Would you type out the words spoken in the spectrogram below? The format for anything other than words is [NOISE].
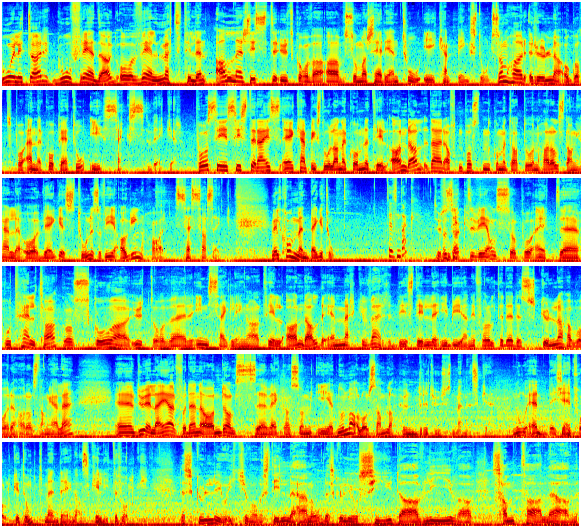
Gode lytter, god fredag og vel møtt til den aller siste utgåva av sommerserien 2 i campingstol, som har rulla og gått på NRK P2 i seks uker. På sin siste reis er campingstolene kommet til Arendal, der Aftenposten-kommentatoren Harald Stanghelle og VGs Tone Sofie Aglen har sessa seg. Velkommen begge to. Tusen takk. Nå sitter vi altså på et uh, hotelltak og skåer utover innseilinga til Arendal. Det er merkverdig stille i byen i forhold til det det skulle ha vært, Harald Stanghelle. Uh, du er leder for denne Arendalsveka som i et normalår samler 100 000 mennesker. Nå er det ikke folketomt, men det er ganske lite folk. Det skulle jo ikke vært stille her nå. Det skulle jo syde av liv, av samtale, av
